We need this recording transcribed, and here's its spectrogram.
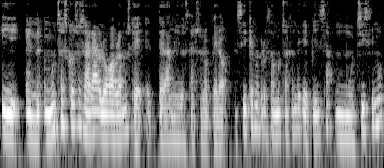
Y en muchas cosas, ahora luego hablamos que te da miedo estar solo, pero sí que me cruza mucha gente que piensa muchísimo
